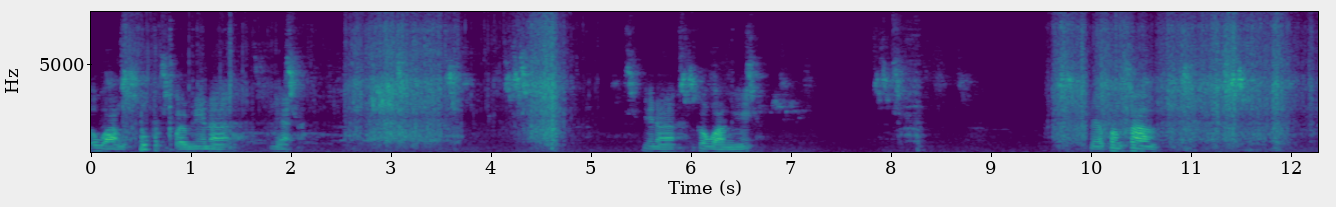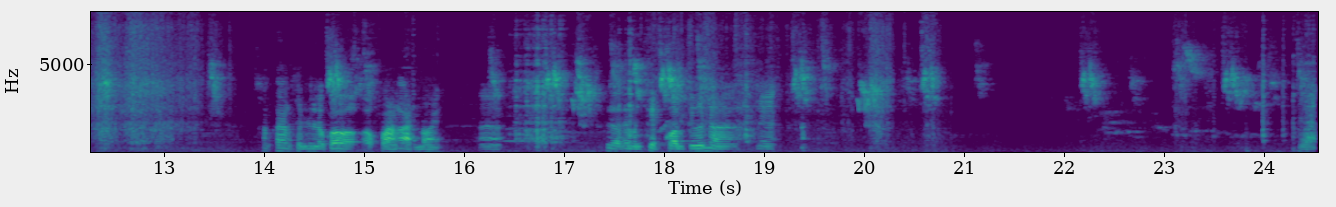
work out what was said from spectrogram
ก็วางปุ๊บแบบนี้นะเนี่ย เนี่ยนะก็วางอย่างนี้ แล้วข้างๆข้างๆตัวนี้เราก็เอาฟางอัดหน่อยอ่าเพื่อให้มันเก็บความชื้นนะเนี่ยเนี่ย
